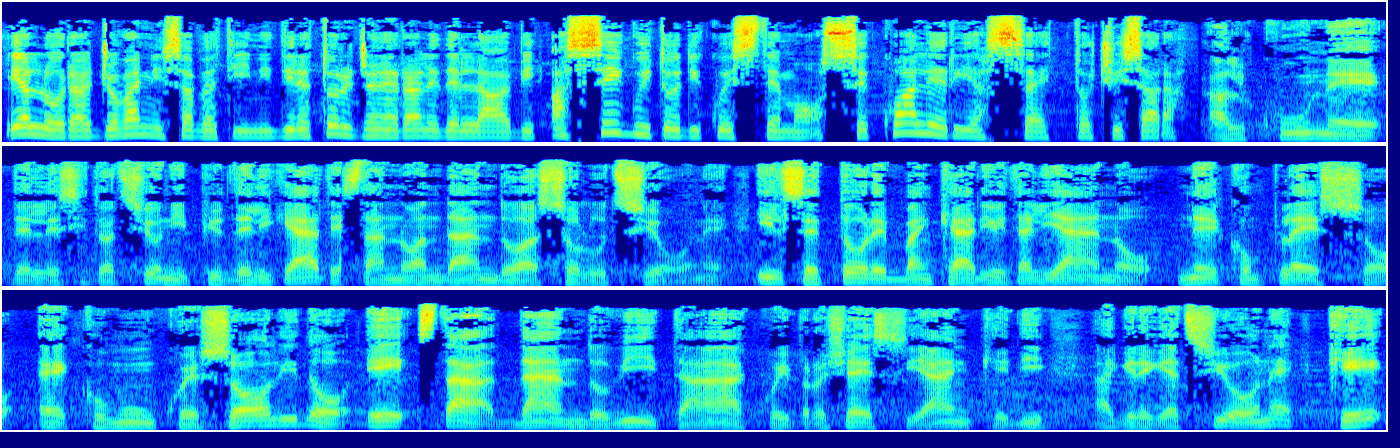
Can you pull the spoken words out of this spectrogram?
E allora Giovanni Sabatini, direttore generale dell'ABI, a seguito di queste mosse, quale riassetto ci sarà? Alcune delle situazioni più delicate stanno andando a sollecitare soluzione. Il settore bancario italiano nel complesso è comunque solido e sta dando vita a quei processi anche di aggregazione che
